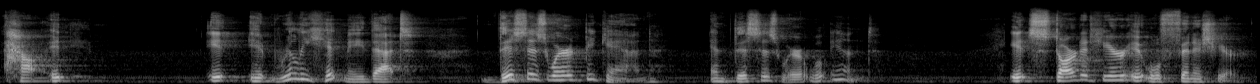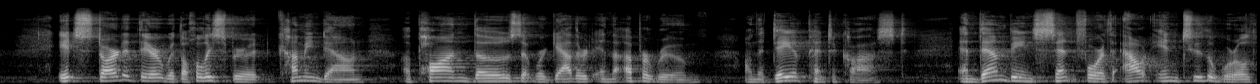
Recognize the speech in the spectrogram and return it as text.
how it, it, it really hit me that this is where it began and this is where it will end. It started here, it will finish here. It started there with the Holy Spirit coming down upon those that were gathered in the upper room on the day of Pentecost and them being sent forth out into the world.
